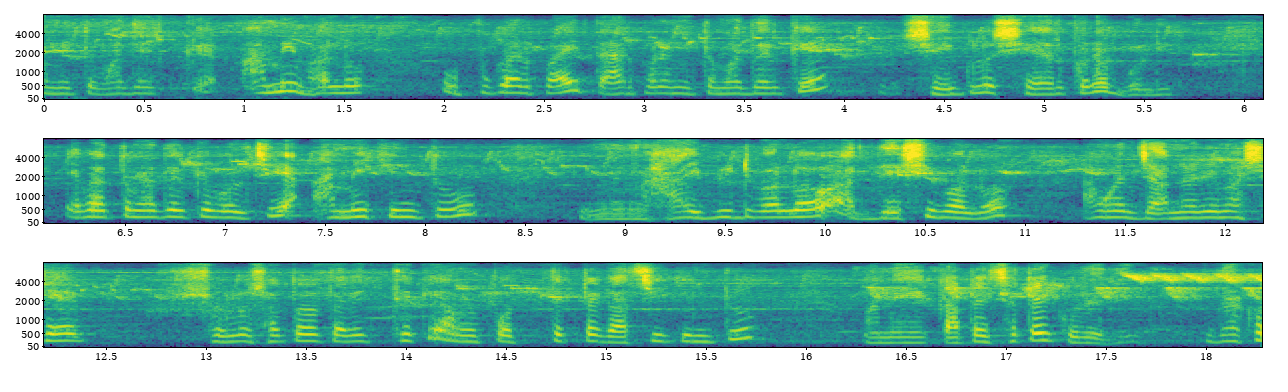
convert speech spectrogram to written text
আমি তোমাদেরকে, আমি ভালো উপকার পাই, তারপরে আমি তোমাদেরকে সেইগুলো শেয়ার করে বলি। এবার তোমাদেরকে বলছি, আমি কিন্তু হাইব্রিড বলো আর দেশি বলো, আমার জানুয়ারি মাসের ষোলো সতেরো তারিখ থেকে আমি প্রত্যেকটা গাছই কিন্তু মানে কাটাই ছাটাই করে দিই। দেখো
